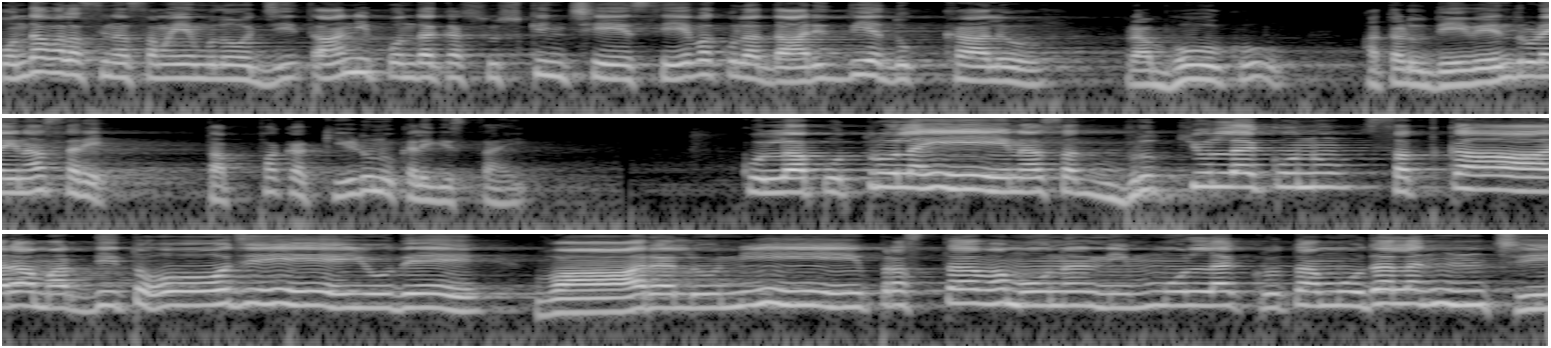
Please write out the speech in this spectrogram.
పొందవలసిన సమయంలో జీతాన్ని పొందక శుష్కించే సేవకుల దారిద్ర్య దుఃఖాలు ప్రభువుకు అతడు దేవేంద్రుడైనా సరే తప్పక కీడును కలిగిస్తాయి. కులపుత్రులైన సద్భృత్యులకును సత్కారమర్దితో జేయుదే వారలు నీ ప్రస్తవమున నిమ్ముల కృతముదలంచి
